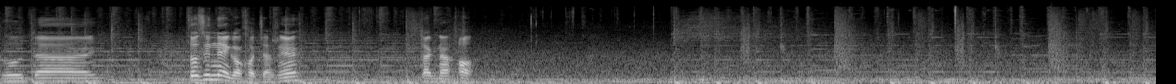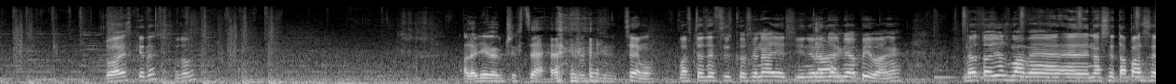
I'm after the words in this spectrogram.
Tutaj... Coś innego chociaż, nie? Tak na... o! Próbowałeś kiedyś? Gotowy? Ale nie wiem, czy chcę. Czemu? Bo wtedy wszystko się najesz i nie Tak. będziesz miał piwa, nie? No to już mamy e, nasze tapasy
